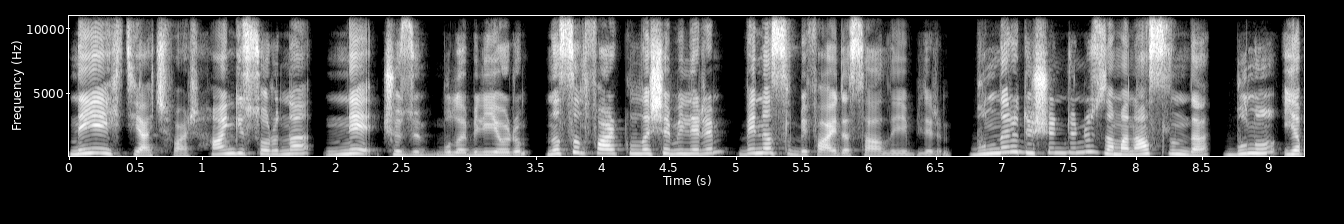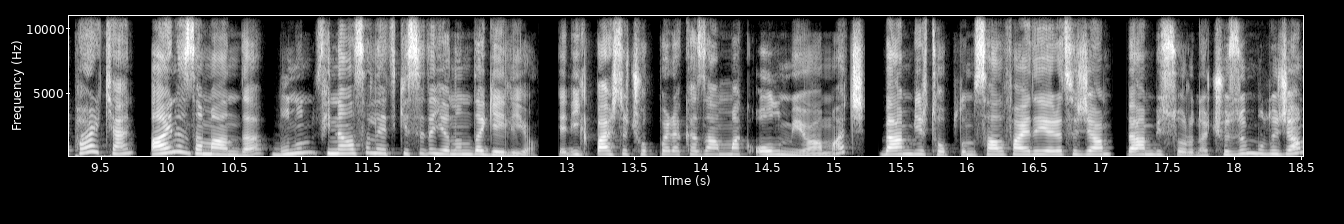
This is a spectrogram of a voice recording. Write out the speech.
Neye ihtiyaç var? Hangi soruna ne çözüm bulabiliyorum? Nasıl farklılaşabilirim ve nasıl bir fayda sağlayabilirim? Bunları düşündüğünüz zaman aslında bunu yaparken aynı zamanda bunun finansal etkisi de yanında geliyor. Yani ilk başta çok para kazanmak olmuyor amaç. Ben bir toplumsal fayda yaratacağım. Ben bir soruna çözüm bulacağım.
